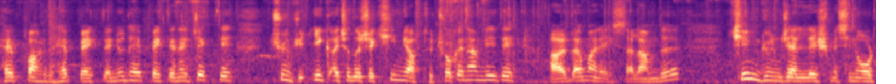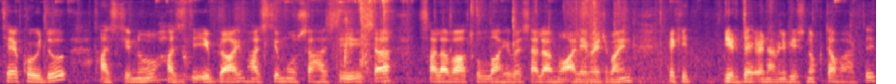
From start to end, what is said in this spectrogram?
Hep vardı, hep bekleniyordu, hep beklenecekti. Çünkü ilk açılışı kim yaptı çok önemliydi. Adem Aleyhisselam'dı. Kim güncelleşmesini ortaya koydu? Hazreti Nuh, Hazreti İbrahim, Hazreti Musa, Hazreti İsa salavatullahi ve selamu aleyhi ecmain. Peki bir de önemli bir nokta vardı.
